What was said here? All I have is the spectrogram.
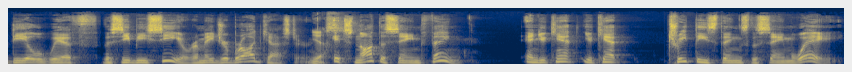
deal with the CBC or a major broadcaster. Yes. it's not the same thing, and you can't you can't treat these things the same way.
